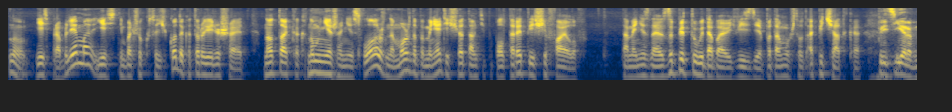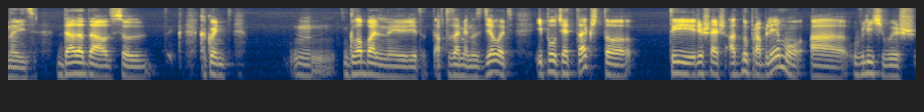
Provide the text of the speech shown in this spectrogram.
ну, есть проблема, есть небольшой кусочек кода, который ее решает. Но так как, ну, мне же не сложно, можно поменять еще там, типа, полторы тысячи файлов. Там, я не знаю, запятую добавить везде, потому что вот опечатка. Прийти и обновить. Да-да-да, вот все какой-нибудь глобальный этот автозамену сделать, и получать так, что ты решаешь одну проблему, а увеличиваешь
